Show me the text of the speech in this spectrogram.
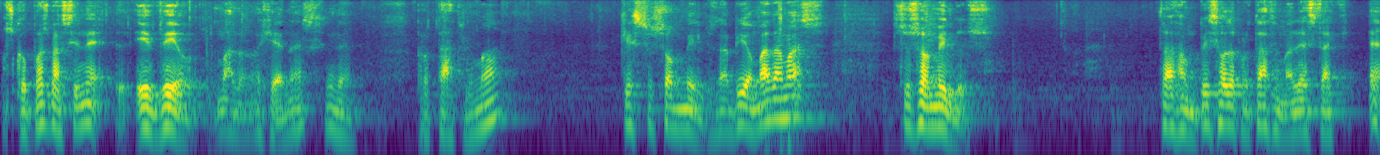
Ο σκοπός μας είναι οι δύο, μάλλον όχι ένας, είναι πρωτάθλημα και στους ομίλους. Να μπει η ομάδα μας στους ομίλους. Τώρα θα μου πεις όλο πρωτάθλημα, λες Τάκη. Ε,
